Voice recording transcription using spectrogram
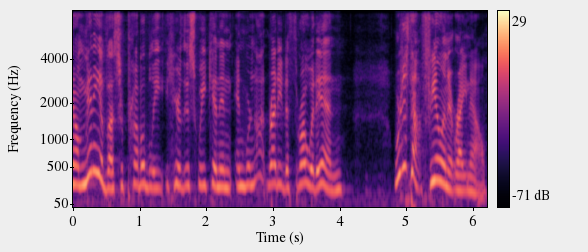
Now, many of us are probably here this weekend and, and we're not ready to throw it in. We're just not feeling it right now.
